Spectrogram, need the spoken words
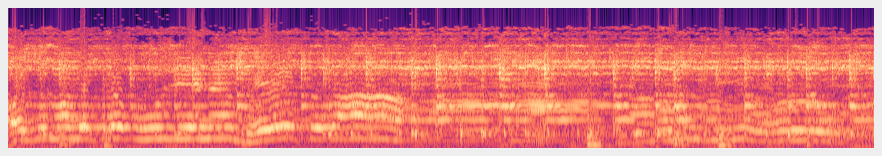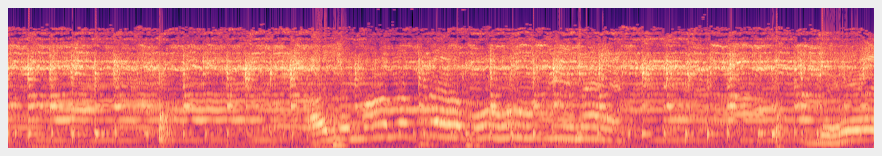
ગયા પ્રભુજી ને ભેટવા અજમલ પ્રભુજી ને અજમલ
